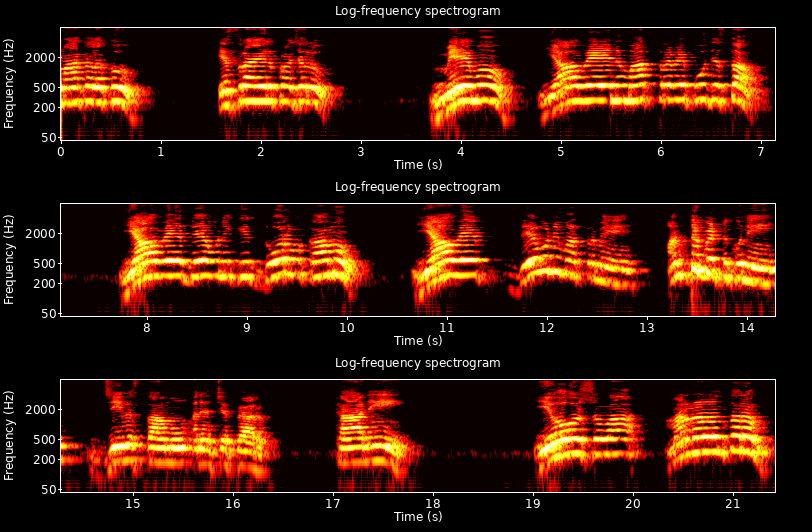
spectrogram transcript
మాటలకు ఇస్రాయేల్ ప్రజలు మేము యావేను మాత్రమే పూజిస్తాం. యావే దేవునికి దూరం కాము. యావే దేవుని మాత్రమే అంటు పెట్టుకుని జీవిస్తాము అని చెప్పారు. కానీ యోశువ మరణానంతరం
